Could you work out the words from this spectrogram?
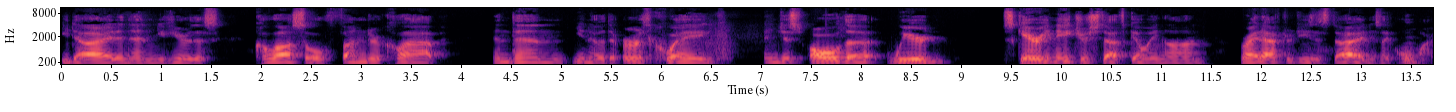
he died, and then you hear this colossal thunderclap, and then, you know, the earthquake, and just all the weird, scary nature stuff going on right after Jesus died. And he's like, Oh my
